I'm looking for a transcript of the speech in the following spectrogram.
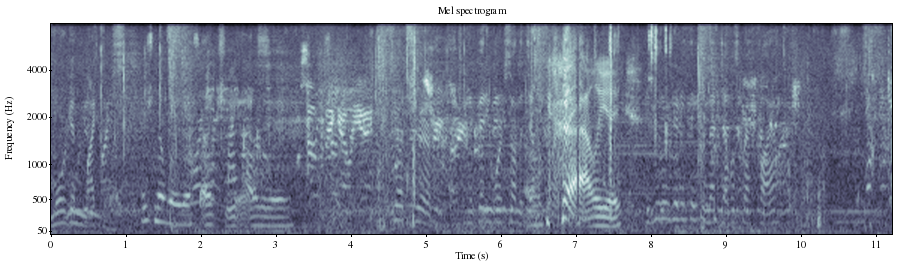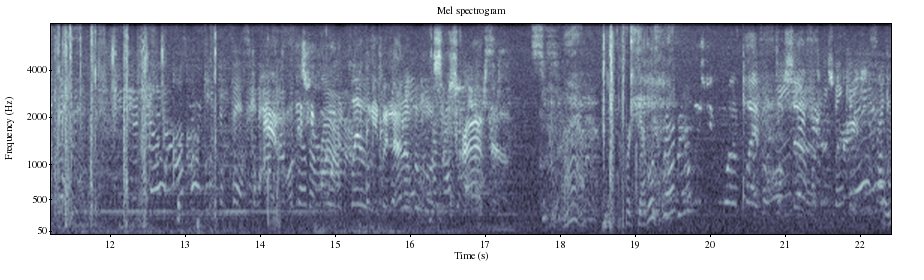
Morgan Michaels. There's no way that's actually Allier. what's up, Big Allier? Not sure. I bet he works on the Devil's Breath. Allier. Have you learned anything from that Devil's Breath file? Came to Fisk and Yeah, all to these build a people lab. wanna play with me, but none of them will subscribe, though. Secret lab? For Devil's Breath? All these people wanna play, but won't Dangerous sub. as we think it is, I You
